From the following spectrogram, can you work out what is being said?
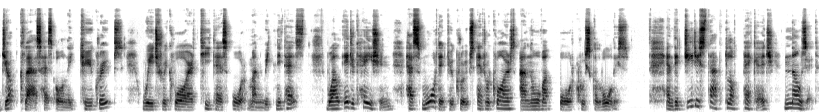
Job class has only two groups, which require t-test or Mann-Whitney test, while education has more than two groups and requires ANOVA or Kruskal-Wallis. And the ggstatsplot package knows it.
